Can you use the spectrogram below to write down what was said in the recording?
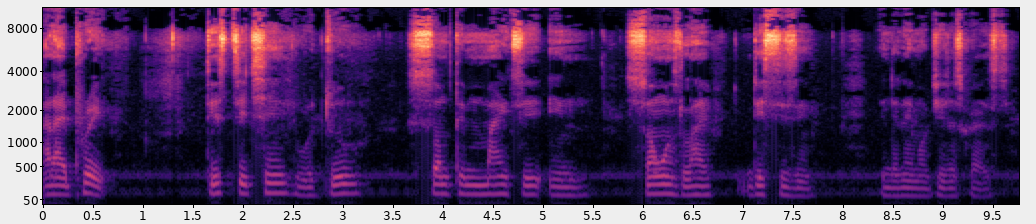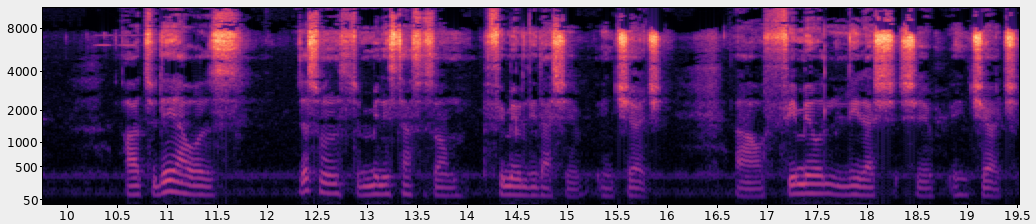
and I pray this teaching will do something mighty in someone's life this season. In the name of Jesus Christ. Uh, today I was just wanted to minister to some female leadership in church. Uh, female leadership in church.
